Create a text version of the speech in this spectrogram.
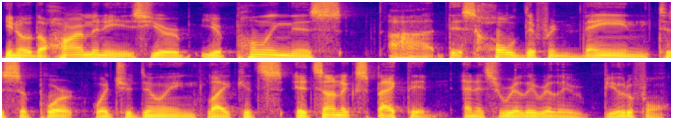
you know, the harmonies. You're you're pulling this. Uh, this whole different vein to support what you're doing, like it's it's unexpected and it's really really beautiful.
